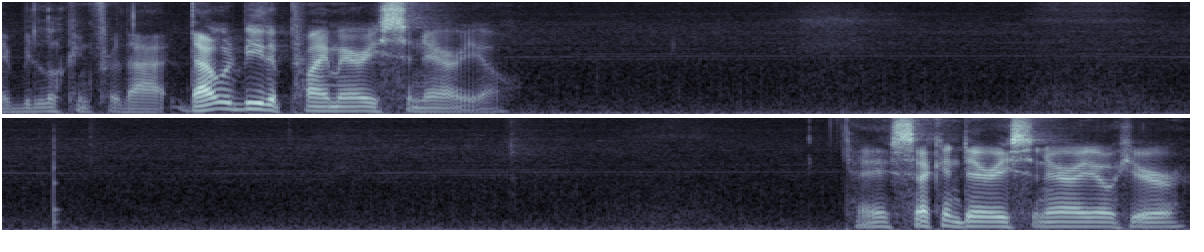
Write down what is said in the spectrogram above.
I'd be looking for that. That would be the primary scenario. Okay, secondary scenario here.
